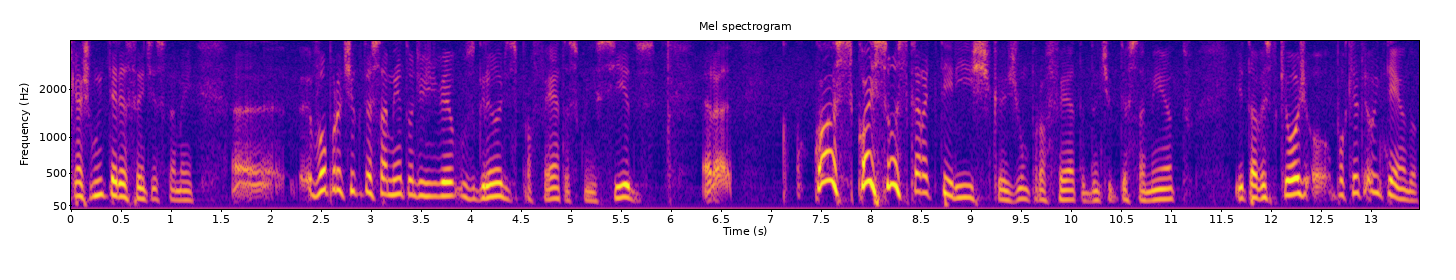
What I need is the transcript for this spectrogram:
Eu acho muito interessante isso também. Uh, eu vou para o Antigo Testamento, onde a gente vê os grandes profetas conhecidos. Era, quais, quais são as características de um profeta do Antigo Testamento? E talvez porque hoje, porque eu entendo,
